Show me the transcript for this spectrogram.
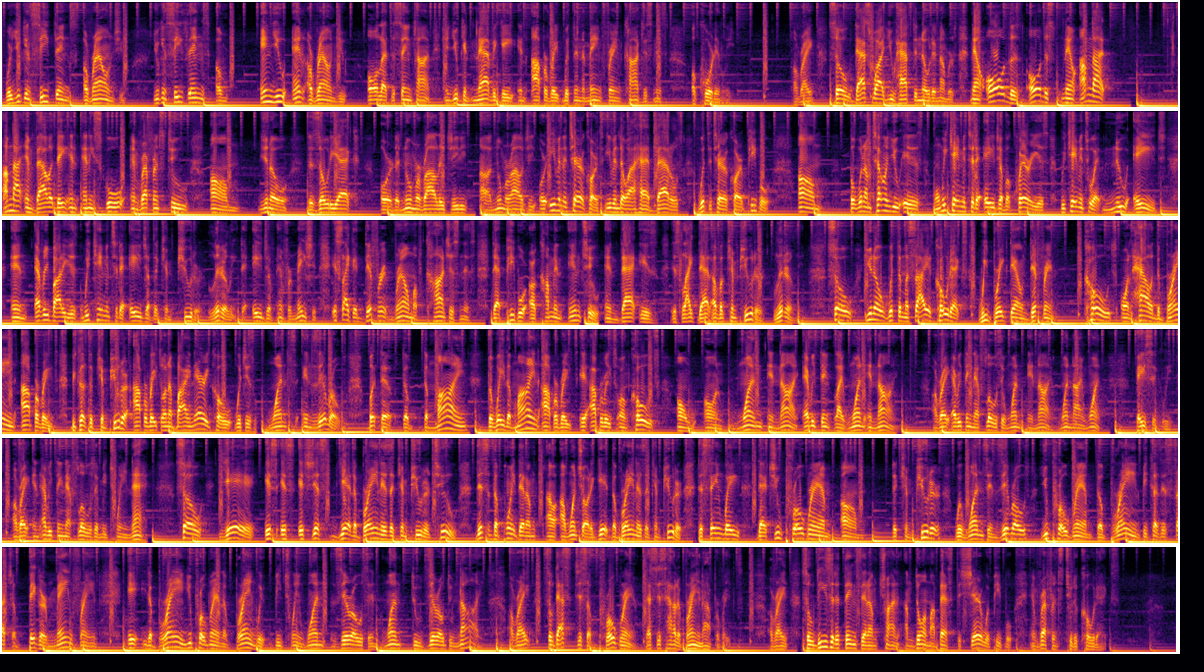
Where you can see things around you. You can see things in you and around you all at the same time and you can navigate and operate within the mainframe consciousness accordingly. All right? So that's why you have to know the numbers. Now all the all this now i'm not i'm not invalidating any school in reference to um you know the zodiac or the numerology uh numerology or even the tarot cards. Even though i had battles with the tarot card people um but what I'm telling you is when we came into the age of Aquarius, we came into a new age. And everybody, we came into the age of the computer, literally the age of information. It's like a different realm of consciousness that people are coming into. And that is, it's like that of a computer, literally. So, you know, with the Messiah Codex, we break down different codes on how the brain operates because the computer operates on a binary code which is ones and zeros. But the the, the mind the way the mind operates it operates on codes on on one and nine everything like one and nine all right? Everything that flows in one and nine one nine one basically all right? And everything that flows in between that so yeah, it's it's it's just yeah. The brain is a computer too. This is the point that I'm I, I want y'all to get. The brain is a computer. The same way that you program um the computer with ones and zeros you program the brain because it's such a bigger mainframe it the brain you program the brain with between one zeros and one through zero through nine all right so that's just a program that's just how the brain operates all right? So these are the things that i'm trying i'm doing my best to share with people in reference to the codex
